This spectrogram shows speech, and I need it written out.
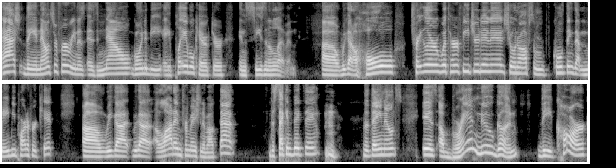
Ash the announcer for arenas is now going to be a playable character in season 11 uh, we got a whole trailer with her featured in it showing off some cool things that may be part of her kit. Um, we got we got a lot of information about that. The second big thing that they announced is a brand new gun, the CAR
